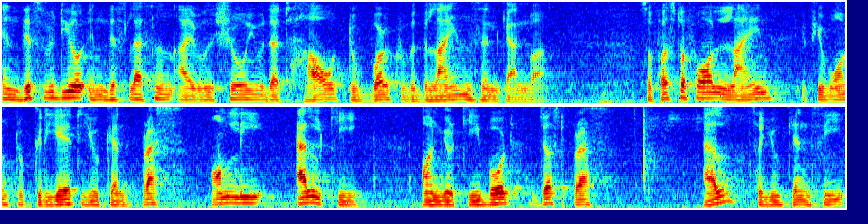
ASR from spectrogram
In this video, in this lesson, I will show you that how to work with lines in Canva. So first of all, line, if you want to create, you can press only L key on your keyboard. Just press L so you can see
